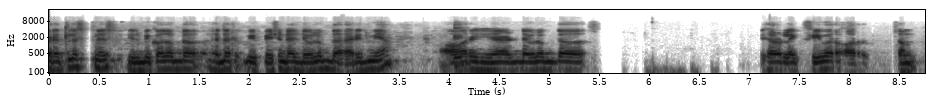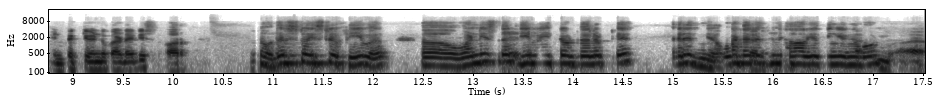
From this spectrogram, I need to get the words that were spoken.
breathlessness is because of the either the patient has developed the arrhythmia, or he had developed the these are like fever or some infective endocarditis or No, there is no history of fever. Uh, one is that he might have developed a arrhythmia. What arrhythmia are you thinking about? uh,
